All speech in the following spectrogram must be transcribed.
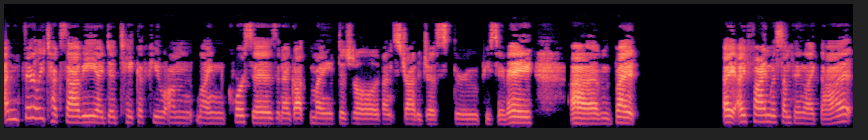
I'm fairly tech savvy. I did take a few online courses, and I got my digital event strategist through PCMA. Um, but I, I find with something like that,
